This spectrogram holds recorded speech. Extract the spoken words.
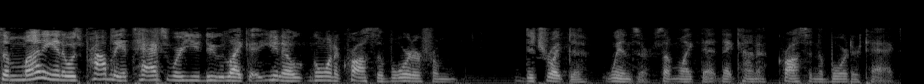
some money, and it was probably a tax where you do, like, you know, going across the border from Detroit to Windsor, something like that, that kind of crossing the border tax.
